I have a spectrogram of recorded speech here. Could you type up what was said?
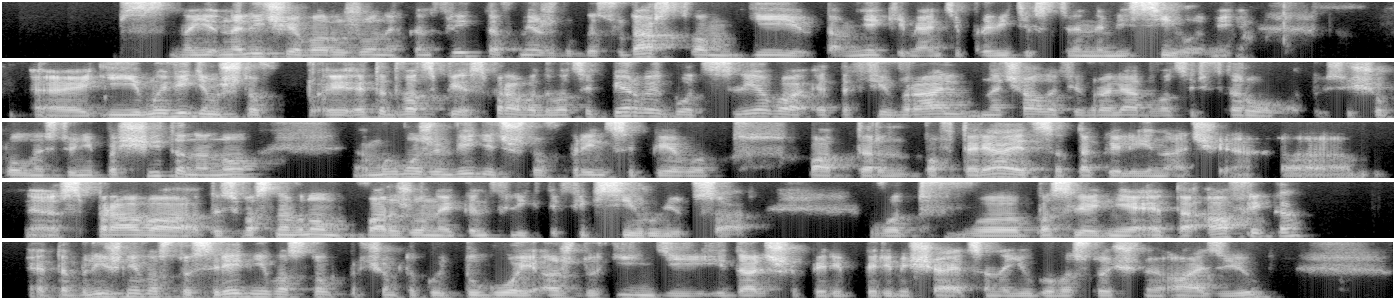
наличие вооруженных конфликтов между государством и там, некими антиправительственными силами. Э, и мы видим, что э, это 20, справа 21 год, слева это февраль, начало февраля 22 то есть еще полностью не посчитано, но мы можем видеть, что в принципе вот паттерн повторяется так или иначе. Э, справа, то есть в основном вооруженные конфликты фиксируются вот в последнее это Африка, это Ближний Восток, Средний Восток, причем такой дугой аж до Индии и дальше перемещается на Юго-Восточную Азию.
